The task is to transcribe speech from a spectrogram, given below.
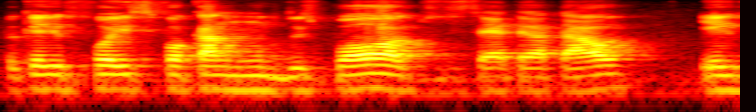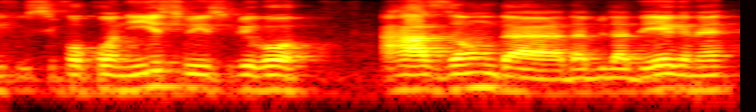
porque ele foi se focar no mundo do esporte, etc. Tal, ele se focou nisso e isso virou a razão da, da vida dele, né?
